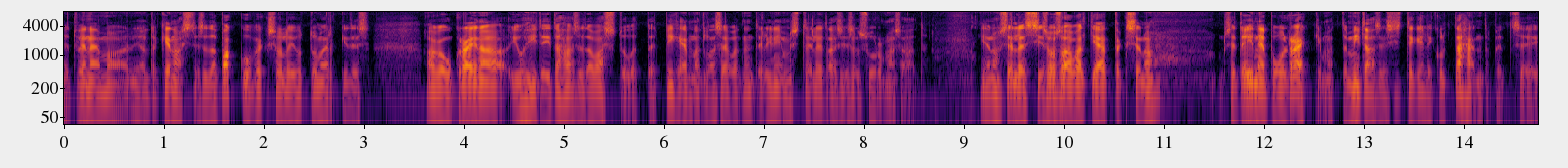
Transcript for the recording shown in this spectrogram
et Venemaa nii-öelda kenasti seda pakub, eks ole, jutumärkides, aga Ukraina juhid ei taha seda vastu võtta, et pigem nad lasevad nendel inimestel edasi seal surma saada. ja noh, sellest siis osavalt jäetakse noh, see teine pool rääkimata, mida see siis tegelikult tähendab, et see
